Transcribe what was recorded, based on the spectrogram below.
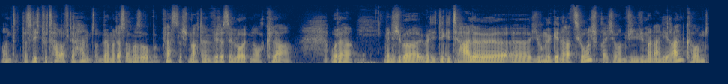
Und das liegt total auf der Hand. Und wenn man das einmal so plastisch macht, dann wird das den Leuten auch klar. Oder wenn ich über, über die digitale äh, junge Generation spreche und wie, wie man an die rankommt,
